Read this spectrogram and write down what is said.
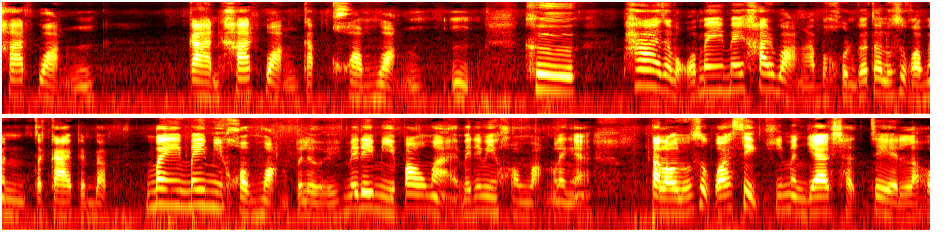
คาดหวัง การคาดหวังกับความหวัง อืคือ ถ้าจะบอกว่าไม่ไม่คาดหวังอะบางคนก็จะรู้สึกว่ามันจะกลายเป็นแบบไม่ไม่มีความหวังไปเลย ไม่ได้มีเป้าหมาย ไม่ได้มีความหวังอะไรเงี้ยแต่เรารู้สึกว่าสิ่งที่มันแยกชัดเจนแล้ว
